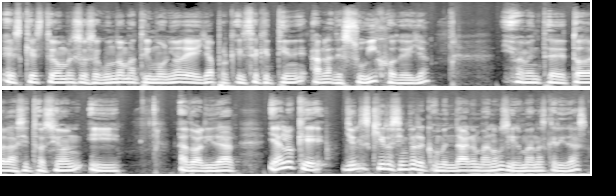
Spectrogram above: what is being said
es que este hombre es su segundo matrimonio de ella, porque dice que tiene, habla de su hijo de ella, y obviamente de toda la situación y la dualidad. Y algo que yo les quiero siempre recomendar, hermanos y hermanas queridas,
